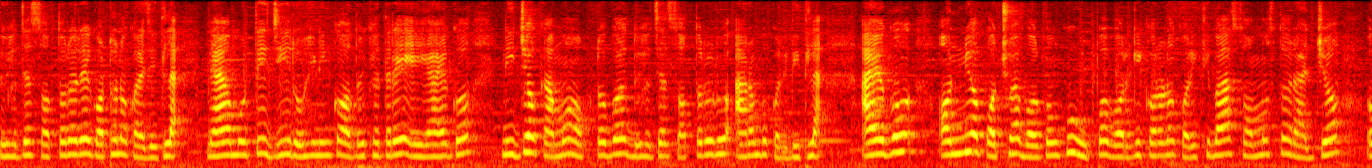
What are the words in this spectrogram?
ଦୁଇହଜାର ସତରରେ ଗଠନ କରାଯାଇଥିଲା। ନ୍ୟାୟମୂର୍ତ୍ତି ଜି. ରୋହିଣୀଙ୍କ ଅଧ୍ୟକ୍ଷତାରେ ଏହି ଆୟୋଗ ନିଜ କାମ ଅକ୍ଟୋବର ଦୁଇହଜାର ସତରରୁ ଆରମ୍ଭ କରିଦେଇଥିଲା। ଆୟୋଗ ଅନ୍ୟ ପଛୁଆ ବର୍ଗଙ୍କୁ ଉପବର୍ଗୀକରଣ କରିଥିବା ସମସ୍ତ ରାଜ୍ୟ ଓ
